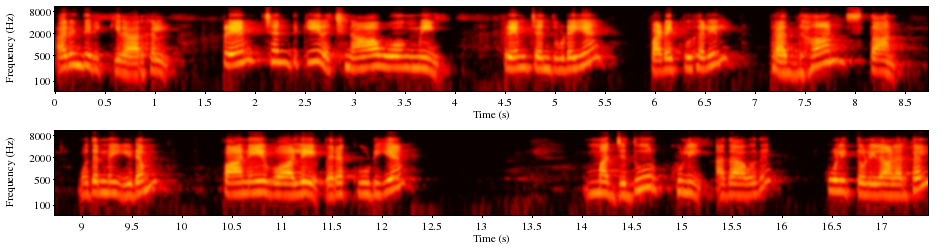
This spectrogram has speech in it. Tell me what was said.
அறிந்திருக்கிறார்கள். பிரேம்சந்த் கி ரச்சனாவோங் में பிரேம்சந்துடைய படைப்புகளில் பிரதான் ஸ்தான். முதன்மை இடம் பானேவாலே பெறக்கூடிய மஜ்தூர் குலி. அதாவது கூலி தொழிலாளர்கள்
